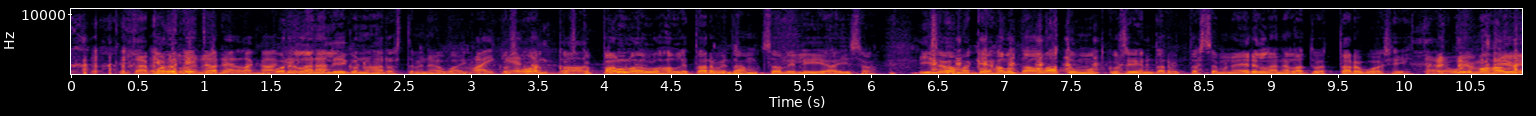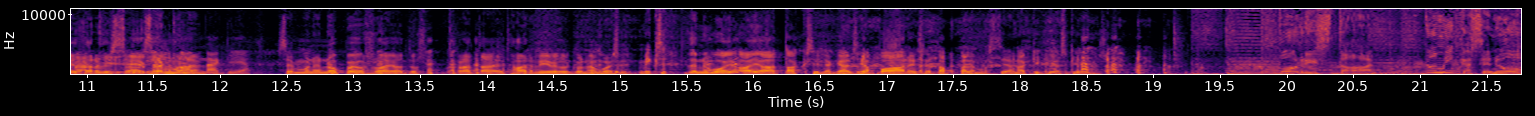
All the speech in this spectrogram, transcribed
Kyllä tämä porilainen, liikunnan harrastaminen on vaikeaa, Vaikeeta. koska, On, koska palloiluhalli tarvitaan, mutta se oli liian iso. Iso mäkeä halutaan latu, mutta kun siihen tarvittaisiin semmoinen erilainen latu, että taru voisi hiihtää. Ja uimahalli ei tarvitse semmoinen, semmoinen nopeusrajoitusrata, että Harri Vilkunen voisi... Miksi ette nyt voi ajaa taksilla ja käy siellä baarissa ja tappelemassa siellä nakikioskin kanssa? Poristaan. No mikä se nyt on?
